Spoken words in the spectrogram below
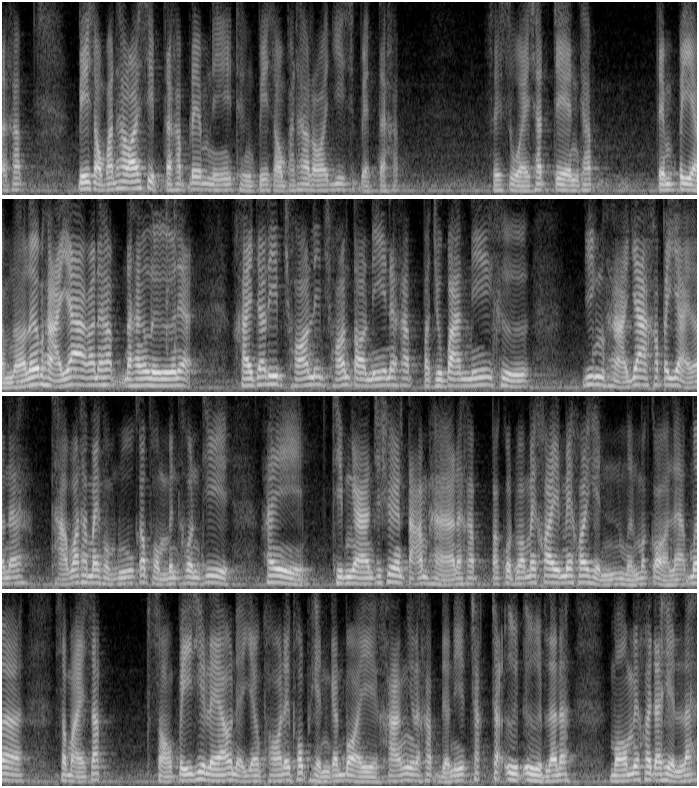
นะครับ ปี 2510 นะครับ เล่มนี้ถึงปี 2521 นะครับ สวยๆชัดเจนครับ เต็มเปี่ยมเนาะเริ่มหายากแล้วนะครับนางลือเนี่ยใครจะรีบช้อนรีบช้อนตอนนี้นะครับ ปัจจุบันนี้คือยิ่งหายากเข้าไปใหญ่แล้วนะ ถามว่าทำไมผมรู้ก็ผมเป็นคนที่ให้ทีมงานช่วยๆกันตามหานะครับ ปรากฏว่าไม่ค่อยไม่ค่อยเห็นเหมือนเมื่อก่อนแล้วเมื่อสมัยสัก 2 ปีที่แล้วเนี่ยยังพอได้พบเห็นกันบ่อยครั้งนะครับ เดี๋ยวนี้ชักจะอืดๆแล้วนะมองไม่ค่อยจะเห็นแล้ว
